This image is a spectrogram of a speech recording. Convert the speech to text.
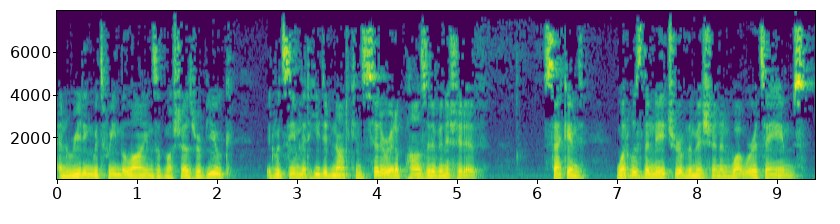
and reading between the lines of Moshe's rebuke, it would seem that he did not consider it a positive initiative. Second, what was the nature of the mission and what were its aims?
